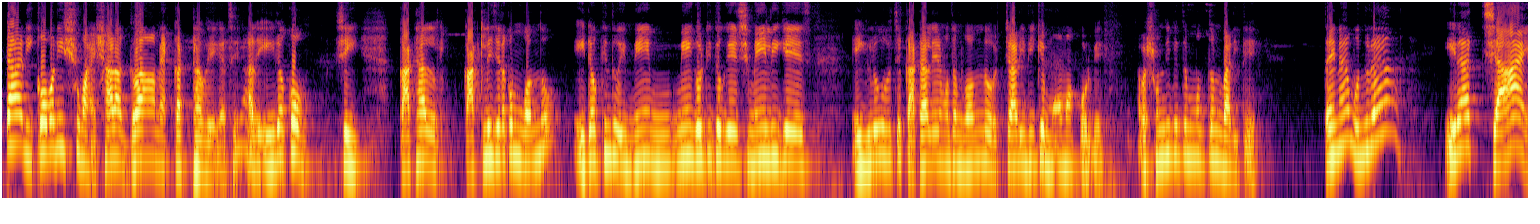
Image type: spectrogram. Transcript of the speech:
একটা রিকভারির সময় সারা গ্রাম এককাঠা হয়ে গেছে। আর এইরকম সেই কাঁঠাল কাটলে যেরকম গন্ধ এইটাও কিন্তু ওই মেয়ে মেয়ে গঠিত গ্যাস মেয়েলি গ্যাস এইগুলো হচ্ছে কাঁঠালের মতন গন্ধ চারিদিকে মমা করবে। আবার সন্দীপের মতন বাড়িতে। তাই না বন্ধুরা? এরা চায়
